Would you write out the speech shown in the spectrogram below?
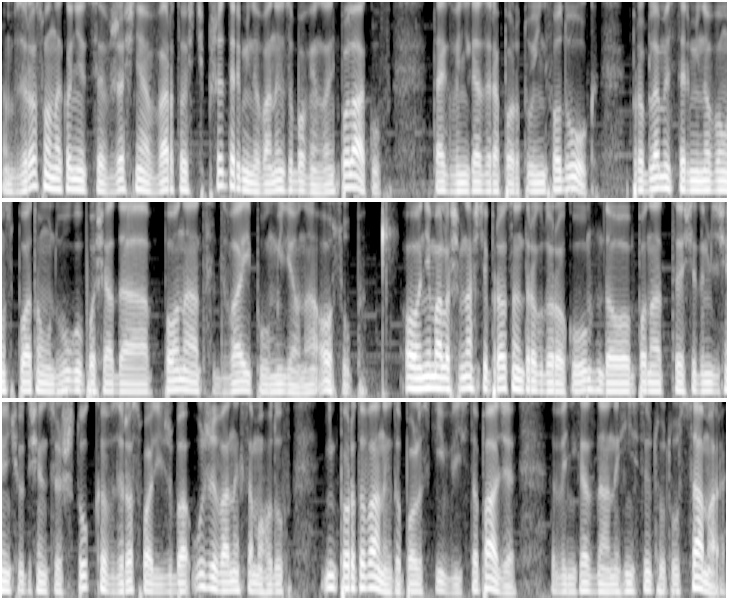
wzrosła na koniec września wartość przeterminowanych zobowiązań Polaków. Tak wynika z raportu Infodług. Problemy z terminową spłatą długu posiada ponad 2,5 miliona osób. O niemal 18% rok do roku do ponad 70 tysięcy sztuk wzrosła liczba używanych samochodów importowanych do Polski w listopadzie, wynika z danych Instytutu Samar.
